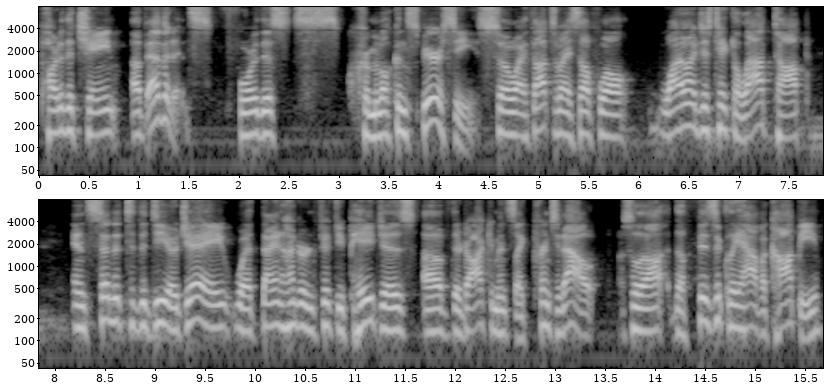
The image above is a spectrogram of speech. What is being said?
part of the chain of evidence for this criminal conspiracy. So I thought to myself, well, why don't I just take the laptop and send it to the DOJ with 950 pages of their documents like printed out so they'll, they'll, physically have a copy.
